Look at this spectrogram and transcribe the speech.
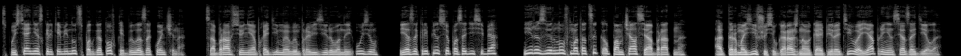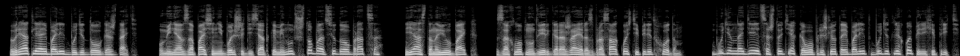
Спустя несколько минут с подготовкой было закончено. Собрав все необходимое в импровизированный узел, я закрепил все позади себя и, развернув мотоцикл, помчался обратно. Оттормозившись у гаражного кооператива, я принялся за дело. Вряд ли Айболит будет долго ждать. У меня в запасе не больше десятка минут, чтобы отсюда убраться. Я остановил байк, захлопнул дверь гаража и разбросал кости перед входом. Будем надеяться, что тех, кого пришлет Айболит, будет легко перехитрить.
